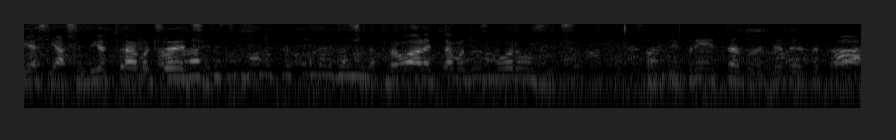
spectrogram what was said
Jes, ja sam bio tamo čovječe. Znači da provale tamo da uzmu oružje. Prije tamo, gdje bez da pa.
